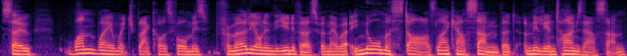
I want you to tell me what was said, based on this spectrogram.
So, one way in which black holes form is from early on in the universe when there were enormous stars like our sun, but a million times our sun.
